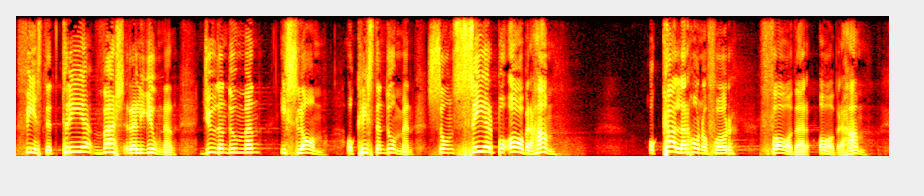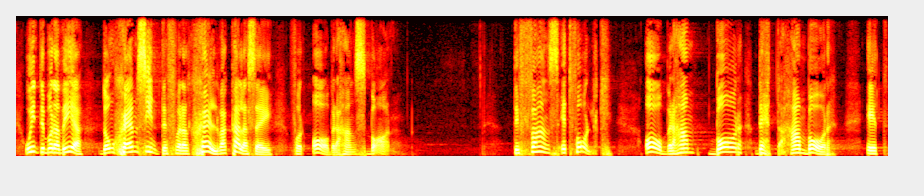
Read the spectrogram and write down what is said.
finns det tre världsreligioner. Judendomen, islam och kristendomen som ser på Abraham och kallar honom för fader Abraham. Och inte bara det, de skäms inte för att själva kalla sig för Abrahams barn. Det fanns ett folk. Abraham bar detta. Han bar ett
